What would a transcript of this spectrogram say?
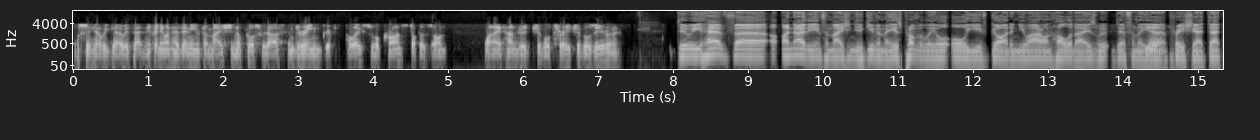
we'll see how we go with that. And if anyone has any information, of course, we'd ask them to ring Griffith Police or Crime Stoppers on one eight hundred triple three triple zero. Do we have? Uh, I know the information you've given me is probably all, all you've got, and you are on holidays. We definitely Yeah. uh, appreciate that.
